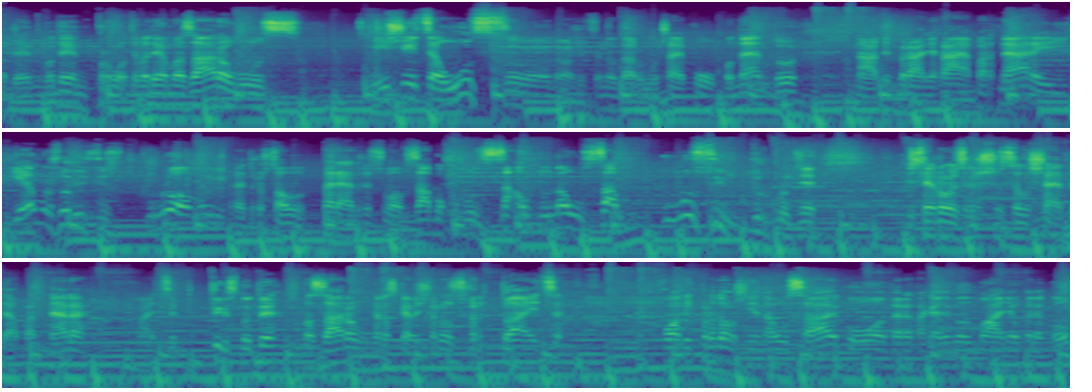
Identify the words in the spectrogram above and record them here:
Один в один проти Вадима Базаров. Ус зміщується ус. е, Ножиться на удар влучає по опоненту. На підбирання грає партнери. І Є можливість зі спроби. Передресував, переадресував за бокову на уса. Уси, друзі. Після розіграшу це лише для партнера. Мається підтиснути. Базаров. Граскевич розвертається. Ходить продовження на уса. Контратака від Голдманів. Поляков.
